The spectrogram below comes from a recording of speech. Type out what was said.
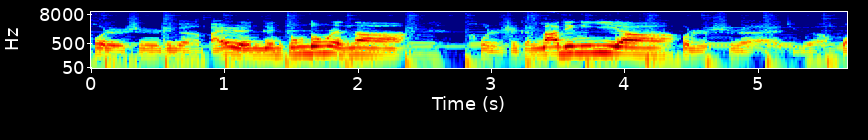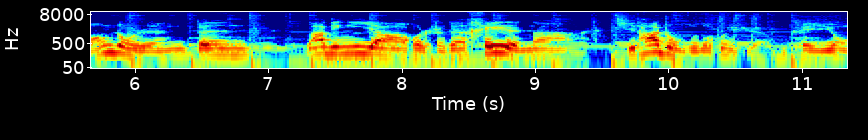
或者是这个白人跟中东人呐、或者是跟拉丁裔啊，或者是哎这个黄种人跟拉丁裔啊，或者是跟黑人呐、其他种族的混血，我们可以用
